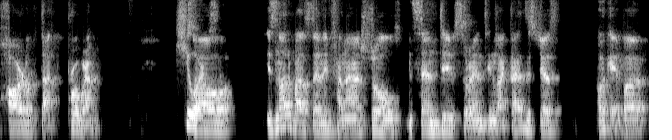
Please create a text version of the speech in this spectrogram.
part of that program. Sure. So it's not about any financial incentives or anything like that. It's just okay, but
